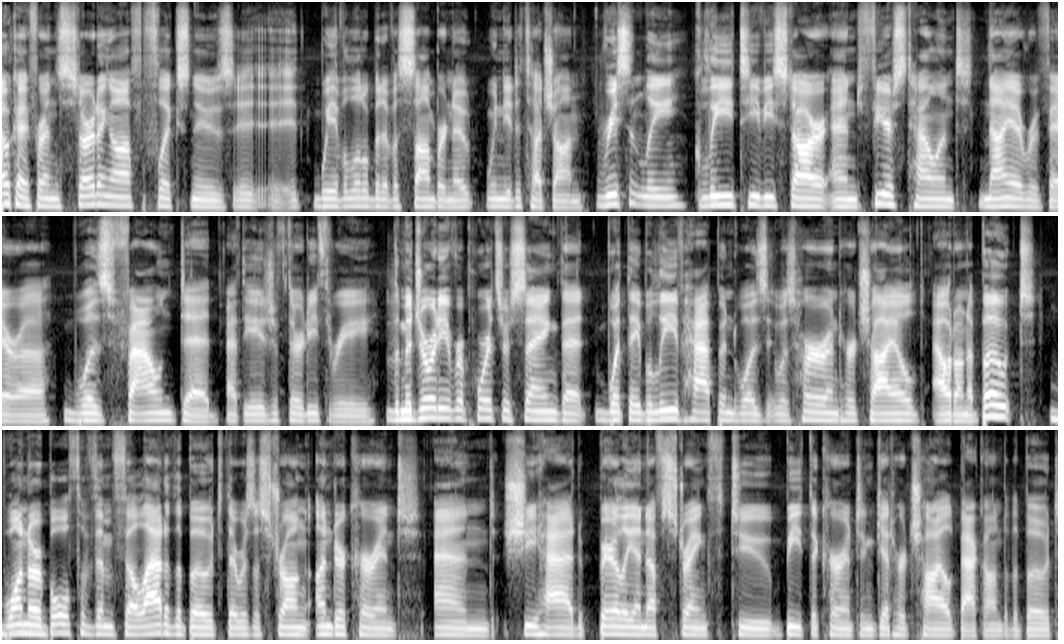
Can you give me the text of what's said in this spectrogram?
Okay, friends, starting off Flicks News, it, it, we have a little bit of a somber note we need to touch on. Recently, Glee TV star and fierce talent Naya Rivera was found dead at the age of 33. The majority of reports are saying that what they believe happened was it was her and her child out on a boat. One or both of them fell out of the boat. There was a strong undercurrent, and she had barely enough strength to beat the current and get her child back onto the boat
